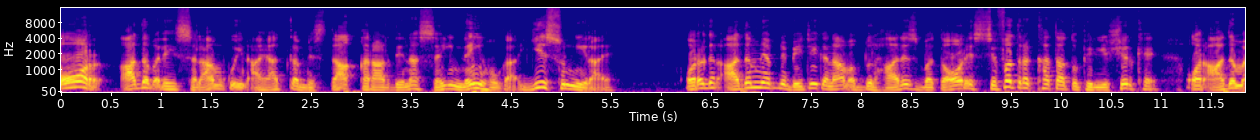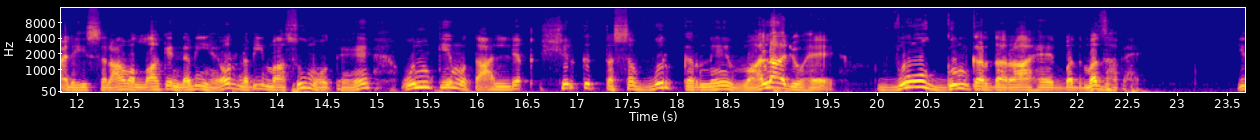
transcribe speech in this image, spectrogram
और आदम सलाम को इन आयात का मजदाक करार देना सही नहीं होगा, ये सुन्नी राय है। और अगर आदम ने अपने बेटे का नाम अब्दुल हारिस बतौर सिफत रखा था तो फिर ये शिरक है। और आदम सलाम अल्लाह के नबी हैं और नबी मासूम होते हैं। उनके मुतालिक शिरक तस्वुर करने वाला जो है, वो गुम करदा राह है, बदमजहब है। ये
